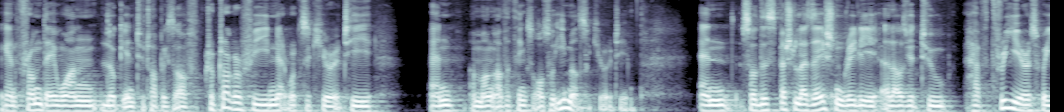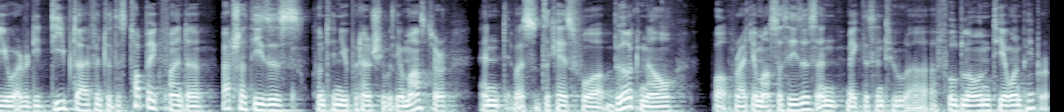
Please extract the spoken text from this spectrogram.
again, from day one, look into topics of cryptography, network security, and among other things, also email security. And so this specialization really allows you to have three years where you already deep dive into this topic, find a bachelor thesis, continue potentially with your master. And as the case for Birk now, well, write your master thesis and make this into a full blown tier one paper.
